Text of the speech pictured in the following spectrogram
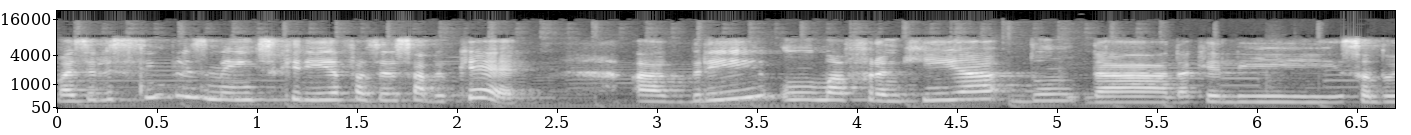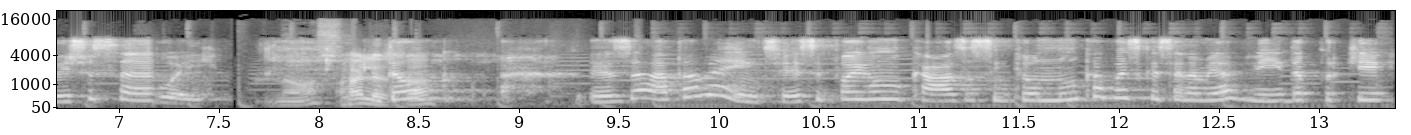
mas ele simplesmente queria fazer, sabe o quê? Abrir uma franquia do, da, daquele sanduíche Subway. Nossa, Olha então, só. exatamente. Esse foi um caso assim que eu nunca vou esquecer na minha vida, porque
